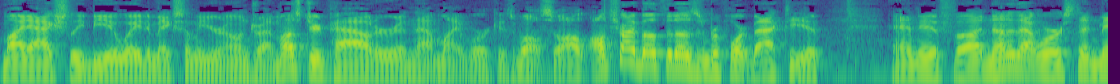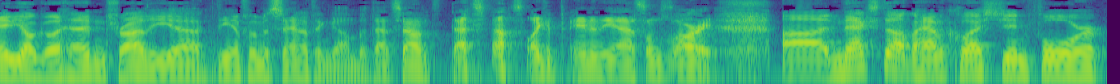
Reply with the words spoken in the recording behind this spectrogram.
might actually be a way to make some of your own dry mustard powder, and that might work as well. So I'll, I'll try both of those and report back to you. And if uh, none of that works, then maybe I'll go ahead and try the uh, the infamous xanthan gum. But that sounds that sounds like a pain in the ass. I'm sorry. Uh, next up, I have a question for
